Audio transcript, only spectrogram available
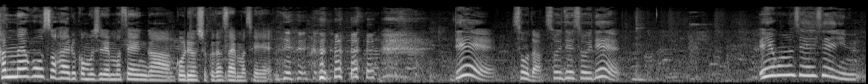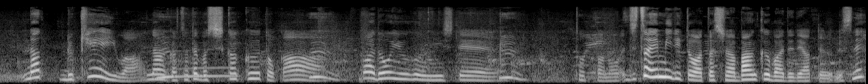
館内放送入るかもしれませんがご了承くださいませ。で、そうだ。それでそれで、英語の先生になる経緯はなんか例えば資格とかはどういう風にしてうん取ったの？実はエミリと私はバンクーバーで出会ってるんですね。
